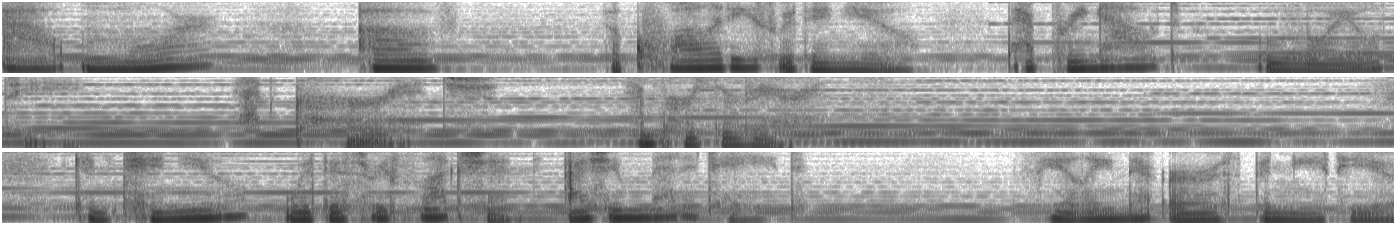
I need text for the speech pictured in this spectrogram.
out more of the qualities within you that bring out loyalty and courage and perseverance. Continue with this reflection as you meditate, feeling the earth beneath you,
